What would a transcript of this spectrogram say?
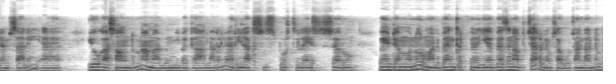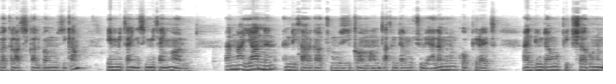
ለምሳሌ yoga sound ምናምን አሉ። እኚህ በቃ አለ አይደለ? relax ስፖርት ላይ ሲሰሩ ወይም ደግሞ normal በእንቅልፍ በዝናብ ብቻ አይደለም ሰዎች አንዳንድም በ classical በሙዚቃም የሚተኝ የሚተኙ አሉ። እና ያንን እንዴት አድርጋችሁ ሙዚቃውን ማምጣት እንደምችሉ ያለምንም copyright እንዲሁም ደግሞ picture ኡንም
